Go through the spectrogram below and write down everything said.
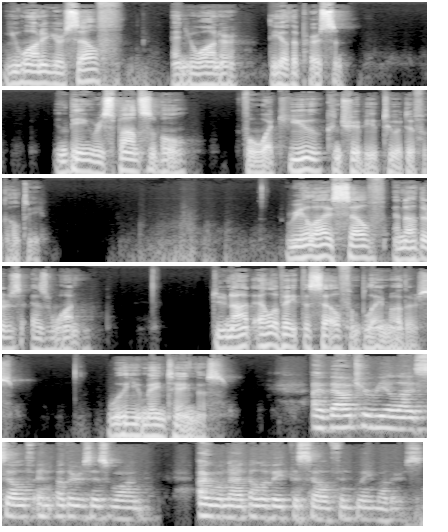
You honor yourself and you honor the other person in being responsible for what you contribute to a difficulty. Realize self and others as one. Do not elevate the self and blame others. Will you maintain this? I vow to realize self and others as one. I will not elevate the self and blame others.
